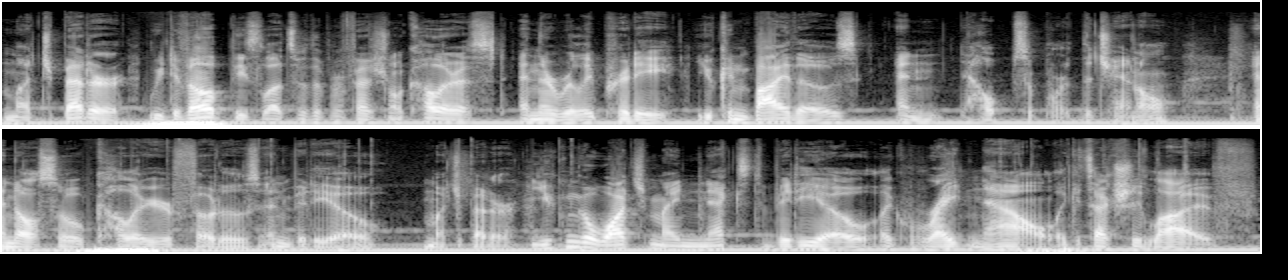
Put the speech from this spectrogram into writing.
much better. We developed these LUTs with a professional colorist, and they're really pretty. You can buy those and help support the channel, and also color your photos and video much better. You can go watch my next video, like right now, like it's actually live,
